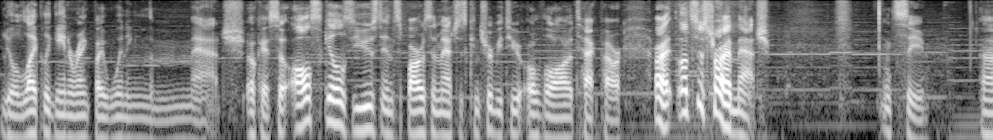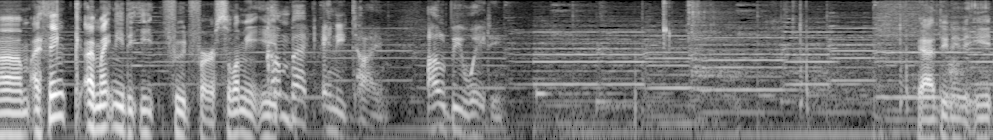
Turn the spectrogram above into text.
You'll likely gain a rank by winning the match. Okay, so all skills used in spars and matches contribute to your overall attack power. All right, let's just try a match. Let's see. Um, I think I might need to eat food first, so let me eat. Come back anytime. I'll be waiting. Yeah, I do need to eat.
